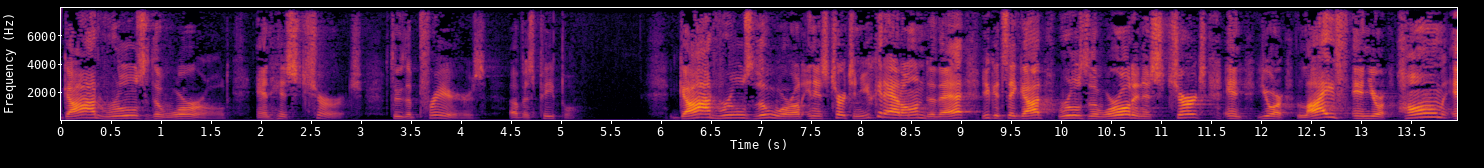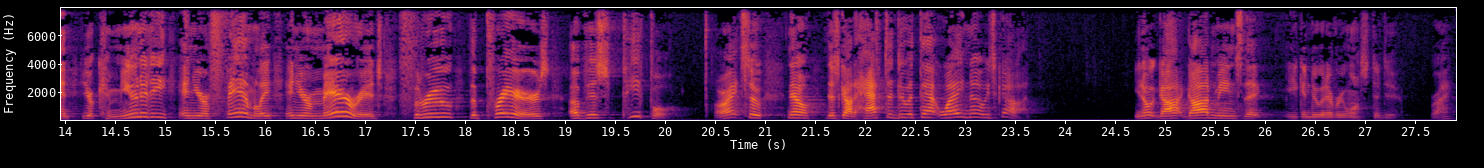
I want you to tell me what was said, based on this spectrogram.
God rules the world and his church through the prayers of his people. God rules the world in his church. And you could add on to that. You could say God rules the world in his church and your life and your home and your community and your family and your marriage through the prayers of his people. All right? So now, does God have to do it that way? No, he's God. You know what God, God means that he can do whatever he wants to do, right?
